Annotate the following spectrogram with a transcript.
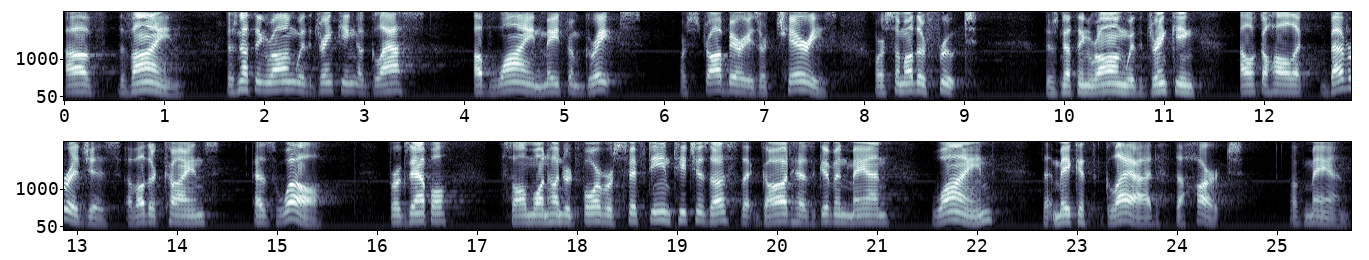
of the vine. There's nothing wrong with drinking a glass of wine made from grapes or strawberries or cherries or some other fruit. There's nothing wrong with drinking alcoholic beverages of other kinds as well. For example, Psalm 104, verse 15, teaches us that God has given man wine that maketh glad the heart of man.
